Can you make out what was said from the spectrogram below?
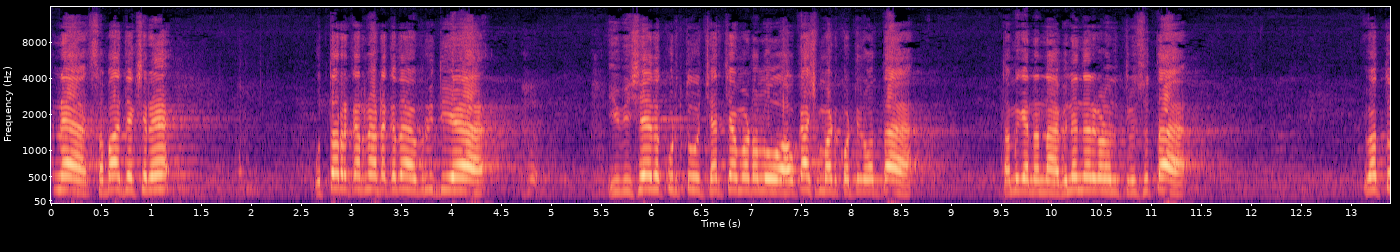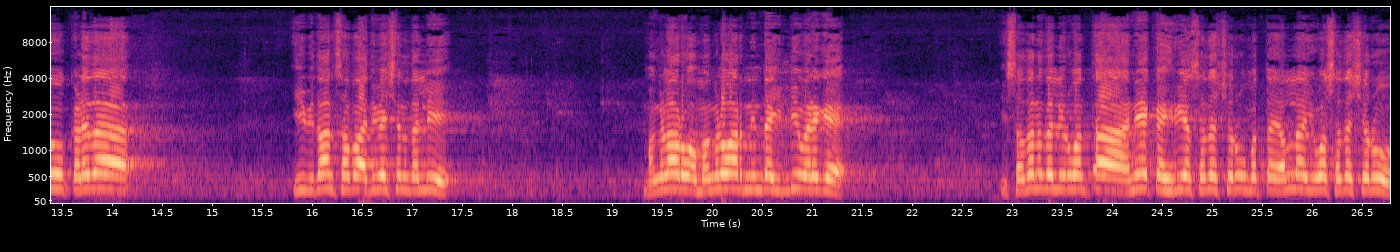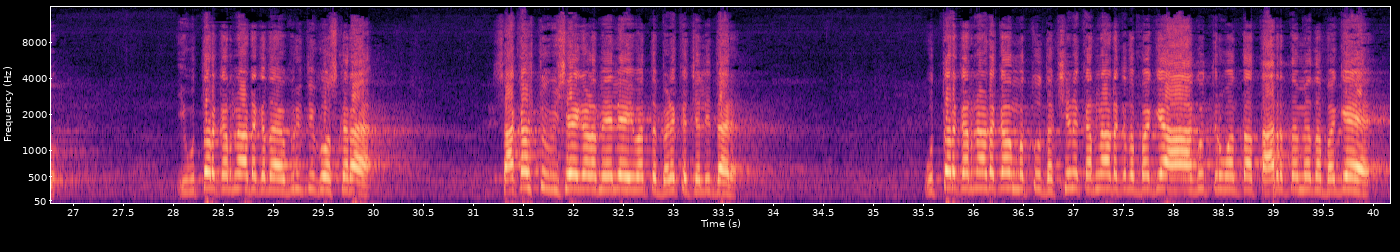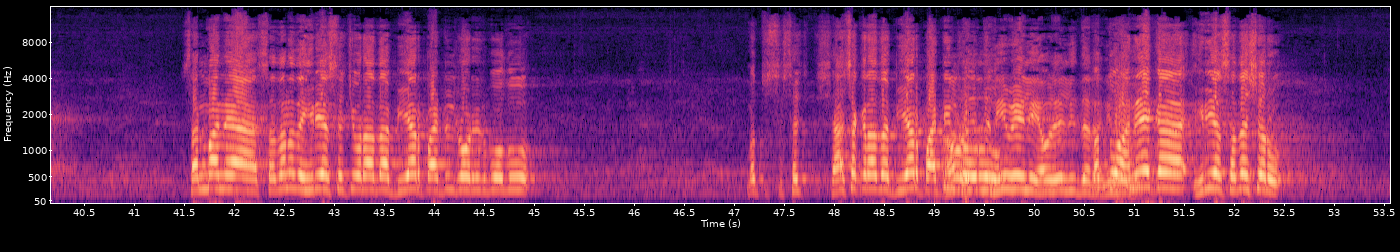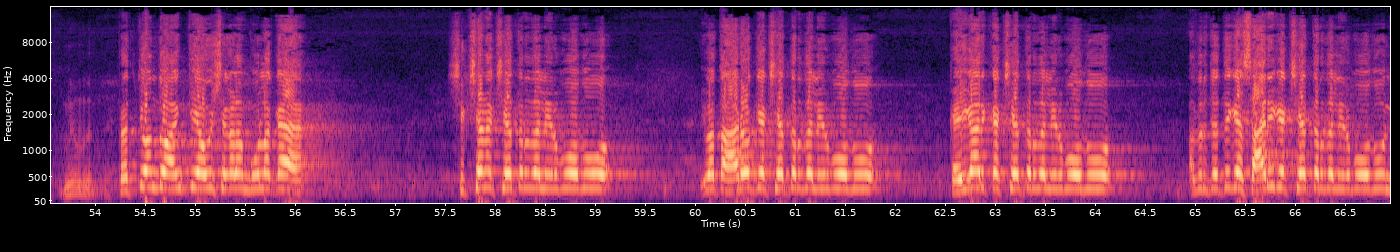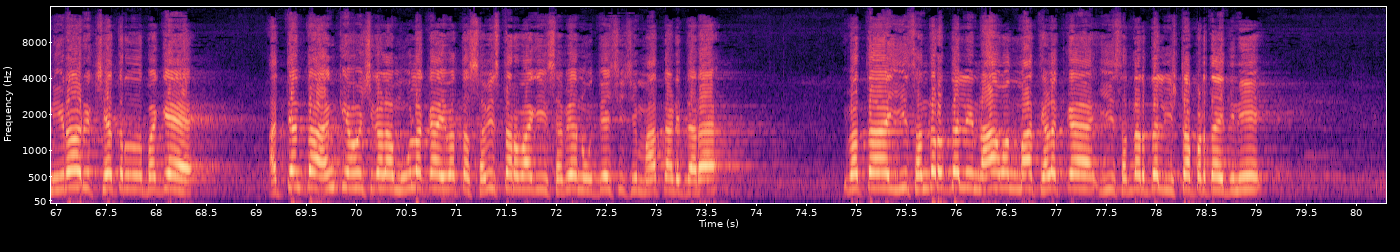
ಮಾನ್ಯ ಸಭಾಧ್ಯಕ್ಷರೇ, ಉತ್ತರ ಕರ್ನಾಟಕದ ಅಭಿವೃದ್ಧಿಯ ಈ ವಿಷಯದ ಕುರಿತು ಚರ್ಚೆ ಮಾಡಲು ಅವಕಾಶ ಮಾಡಿಕೊಟ್ಟಿರುವಂಥ ತಮಗೆ ನನ್ನ ಅಭಿನಂದನೆಗಳನ್ನು ತಿಳಿಸುತ್ತಾ, ಇವತ್ತು ಕಳೆದ ಈ ವಿಧಾನಸಭಾ ಅಧಿವೇಶನದಲ್ಲಿ ಮಂಗಳವಾರ ಮಂಗಳವಾರದಿಂದ ಇಲ್ಲಿವರೆಗೆ ಈ ಸದನದಲ್ಲಿರುವಂಥ ಅನೇಕ ಹಿರಿಯ ಸದಸ್ಯರು ಮತ್ತು ಎಲ್ಲ ಯುವ ಸದಸ್ಯರು ಈ ಉತ್ತರ ಕರ್ನಾಟಕದ ಅಭಿವೃದ್ಧಿಗೋಸ್ಕರ ಸಾಕಷ್ಟು ವಿಷಯಗಳ ಮೇಲೆ ಇವತ್ತು ಬೆಳಕು ಚೆಲ್ಲಿದ್ದಾರೆ. ಉತ್ತರ ಕರ್ನಾಟಕ ಮತ್ತು ದಕ್ಷಿಣ ಕರ್ನಾಟಕದ ಬಗ್ಗೆ ಆಗುತ್ತಿರುವಂಥ ತಾರತಮ್ಯದ ಬಗ್ಗೆ ಸನ್ಮಾನ್ಯ ಸದನದ ಹಿರಿಯ ಸಚಿವರಾದ ಬಿ ಆರ್ ಪಾಟೀಲ್ರವರು ಇರ್ಬೋದು ಮತ್ತು ಶಾಸಕರಾದ ಬಿ ಆರ್ ಪಾಟೀಲ್ ಅವ್ರು ನೀವ್ ಹೇಳಿ ಅವ್ರು ಹೇಳಿದ್ದಾರೆ ಮತ್ತು ಅನೇಕ ಹಿರಿಯ ಸದಸ್ಯರು ಪ್ರತಿಯೊಂದು ಅಂಕಿ ಅಂಶಗಳ ಮೂಲಕ ಶಿಕ್ಷಣ ಕ್ಷೇತ್ರದಲ್ಲಿರ್ಬೋದು, ಇವತ್ತು ಆರೋಗ್ಯ ಕ್ಷೇತ್ರದಲ್ಲಿರ್ಬೋದು, ಕೈಗಾರಿಕಾ ಕ್ಷೇತ್ರದಲ್ಲಿರ್ಬೋದು, ಅದ್ರ ಜೊತೆಗೆ ಸಾರಿಗೆ ಕ್ಷೇತ್ರದಲ್ಲಿರ್ಬೋದು, ನೀರಾವರಿ ಕ್ಷೇತ್ರದ ಬಗ್ಗೆ ಅತ್ಯಂತ ಅಂಕಿ ಅಂಶಗಳ ಮೂಲಕ ಇವತ್ತು ಸವಿಸ್ತರವಾಗಿ ಸಭೆಯನ್ನು ಉದ್ದೇಶಿಸಿ ಮಾತನಾಡಿದ್ದಾರೆ. ಇವತ್ತ ಈ ಸಂದರ್ಭದಲ್ಲಿ ನಾ ಒಂದು ಮಾತು ಹೇಳಕ್ಕೆ ಈ ಸಂದರ್ಭದಲ್ಲಿ ಇಷ್ಟಪಡ್ತಾ ಇದ್ದೀನಿ.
